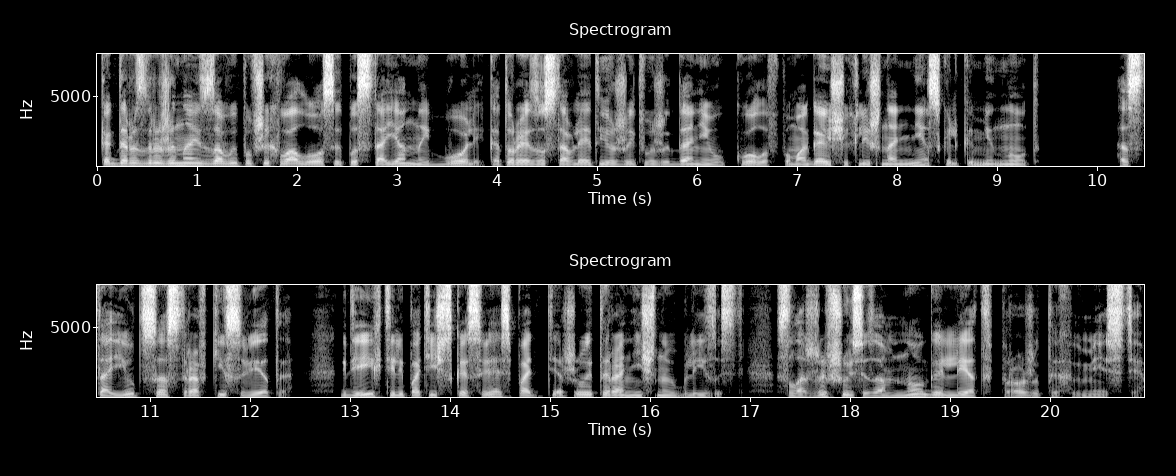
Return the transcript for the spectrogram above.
когда раздражена из-за выпавших волос и постоянной боли, которая заставляет ее жить в ожидании уколов, помогающих лишь на несколько минут, Остаются островки света, где их телепатическая связь поддерживает ироничную близость, сложившуюся за много лет, прожитых вместе.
